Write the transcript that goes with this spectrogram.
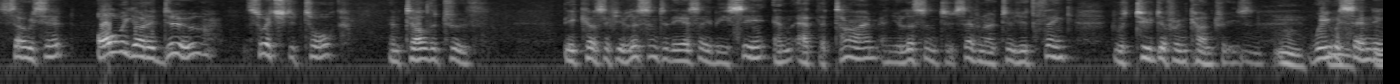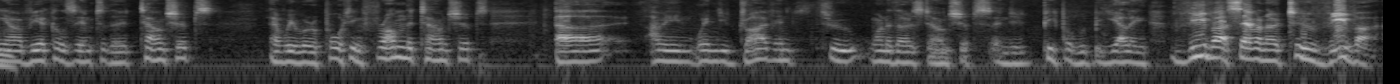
So we said, all we got to do, switch to talk and tell the truth. Because if you listen to the SABC and at the time and you listen to 702, you'd think it was two different countries. Mm. Mm. Mm. we were sending our vehicles into the townships and we were reporting from the townships. Uh, I mean, when you drive in through one of those townships and you, people would be yelling, Viva 702, Viva!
